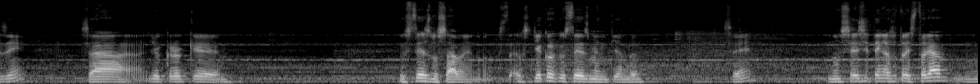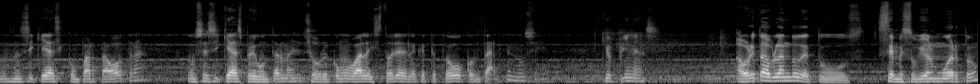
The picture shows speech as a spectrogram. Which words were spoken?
¿Sí? O sea, yo creo que ustedes lo saben, ¿no? Yo creo que ustedes me entienden. ¿Sí? No sé si tengas otra historia, no sé si quieras que comparta otra. No sé si quieras preguntarme sobre cómo va la historia de la que te puedo contar, no sé. ¿Qué opinas? Ahorita hablando de tus Se me subió el muerto,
